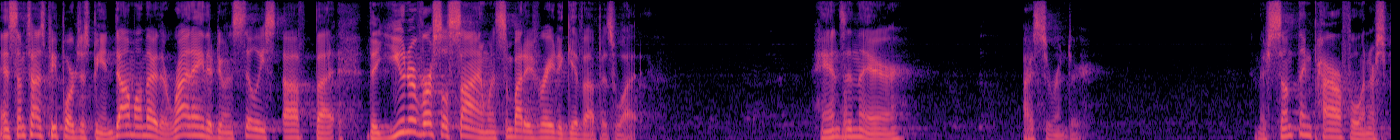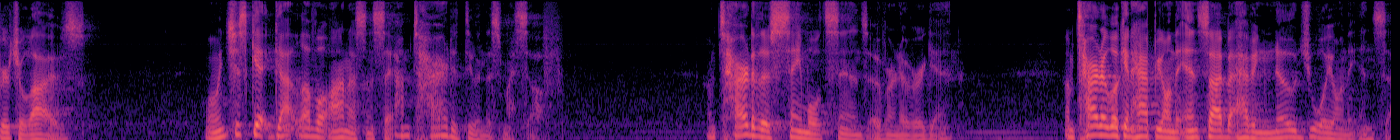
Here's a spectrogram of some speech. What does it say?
and sometimes people are just being dumb on there. They're running, they're doing silly stuff. But the universal sign when somebody's ready to give up is what? hands in the air, I surrender. And there's something powerful in our spiritual lives when we just get gut level honest and say, I'm tired of doing this myself. I'm tired of those same old sins over and over again. I'm tired of looking happy on the inside but having no joy on the inside.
